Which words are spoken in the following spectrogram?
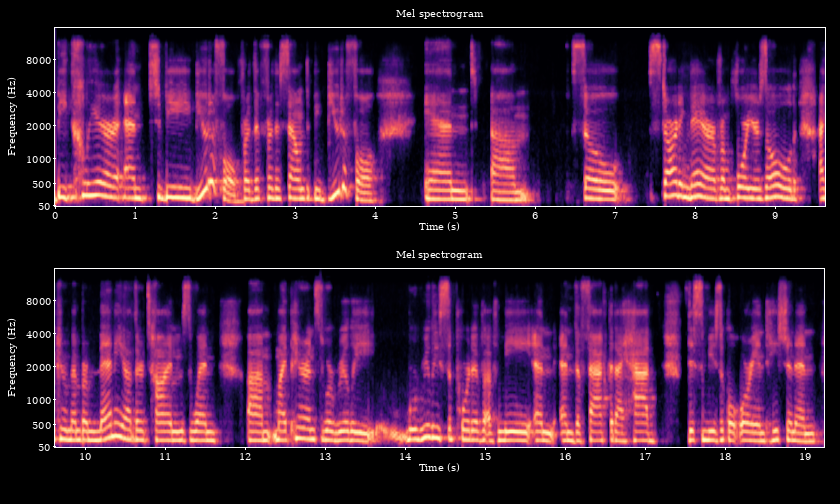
be clear and to be beautiful for the for the sound to be beautiful and um, so starting there from four years old i can remember many other times when um, my parents were really were really supportive of me and and the fact that i had this musical orientation and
